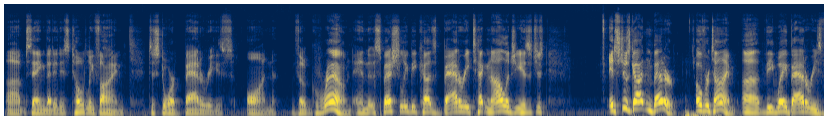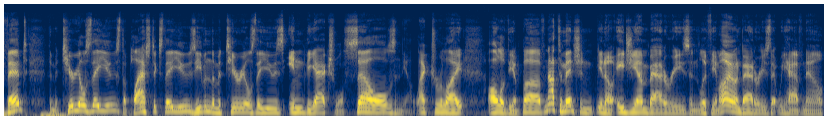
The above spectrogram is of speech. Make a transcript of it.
uh, saying that it is totally fine to store batteries on the ground, and especially because battery technology has just it's just gotten better over time. Uh, the way batteries vent, the materials they use, the plastics they use, even the materials they use in the actual cells and the electrolyte, all of the above. Not to mention, you know, AGM batteries and lithium ion batteries that we have now.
